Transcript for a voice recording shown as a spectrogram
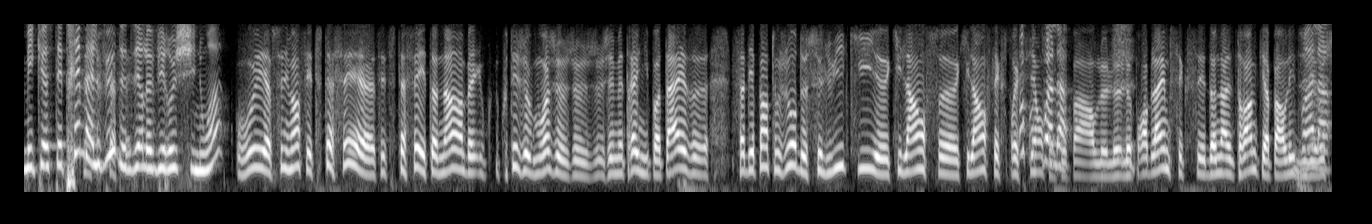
mais que c'était très mal vu de dire le virus chinois? Oui, absolument. C'est tout à fait, euh, c'est tout à fait étonnant. Ben, écoutez, je, moi, je, je, j'émettrais une hypothèse. Ça dépend toujours de celui qui, euh, qui lance, euh, qui lance l'expression voilà. quelque part. Le, le, le problème, c'est que c'est Donald Trump qui a parlé du voilà. virus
